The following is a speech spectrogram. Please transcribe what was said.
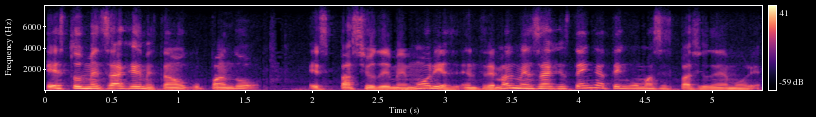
estos mensajes me están ocupando espacio de memoria. Entre más mensajes tenga, tengo más espacio de memoria.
